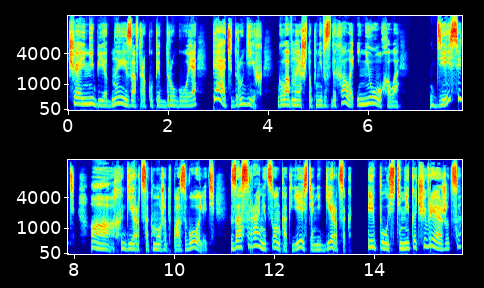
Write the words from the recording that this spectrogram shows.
Чай не бедный и завтра купит другое, пять других. Главное, чтоб не вздыхала и не охала, Десять? Ах, герцог может позволить. Засранец он как есть, а не герцог. И пусть не кочевряжется,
